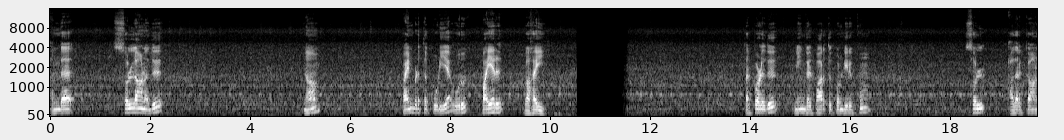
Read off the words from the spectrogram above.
அந்த சொல்லானது நாம் பயன்படுத்தக்கூடிய ஒரு பயறு வகை. தற்பொழுது நீங்கள் பார்த்து கொண்டிருக்கும் சொல் அதற்கான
